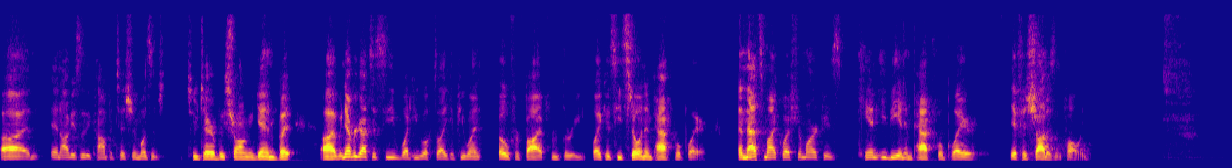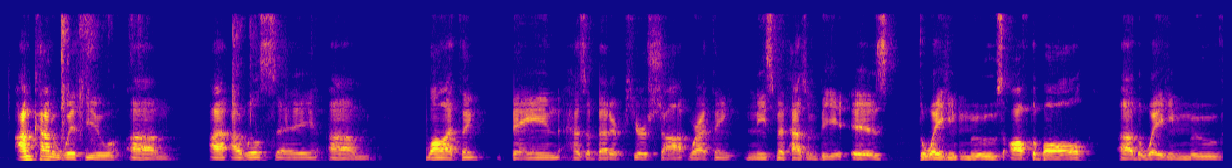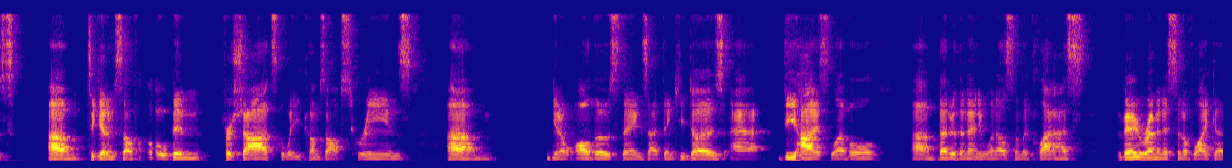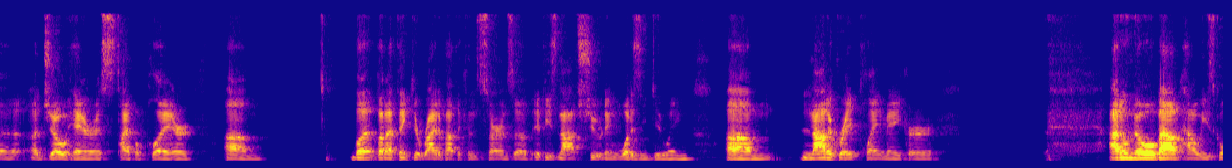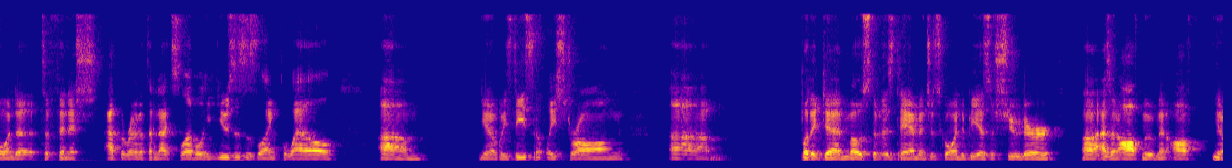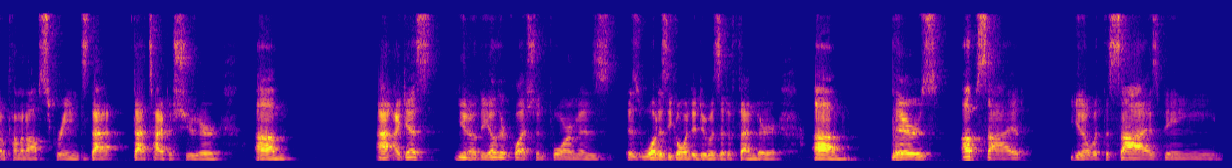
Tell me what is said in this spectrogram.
Uh, and obviously the competition wasn't too terribly strong again, but uh, we never got to see what he looked like if he went 0 for 5 from three. Like, is he still an impactful player? And that's my question mark is can he be an impactful player if his shot isn't falling? I'm kind of with you. Um, I, I, will say, um, while I think Bane has a better pure shot, where I think Nesmith has him beat is the way he moves off the ball, uh, the way he moves um, to get himself open for shots, the way he comes off screens, um, you know, all those things. I think he does at the highest level, um, better than anyone else in the class. Very reminiscent of like a, a Joe Harris type of player. Um, but but I think you're right about the concerns of if he's not shooting, what is he doing? Um, not a great playmaker. I don't know about how he's going to to finish at the rim at the next level. He uses his length well. Um, you know, he's decently strong. Um, but again, most of his damage is going to be as a shooter, uh, as an off movement, off, you know, coming off screens, that that type of shooter. Um, I, I guess you know the other question for him is is what is he going to do as a defender? Um, there's upside you know, with the size being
